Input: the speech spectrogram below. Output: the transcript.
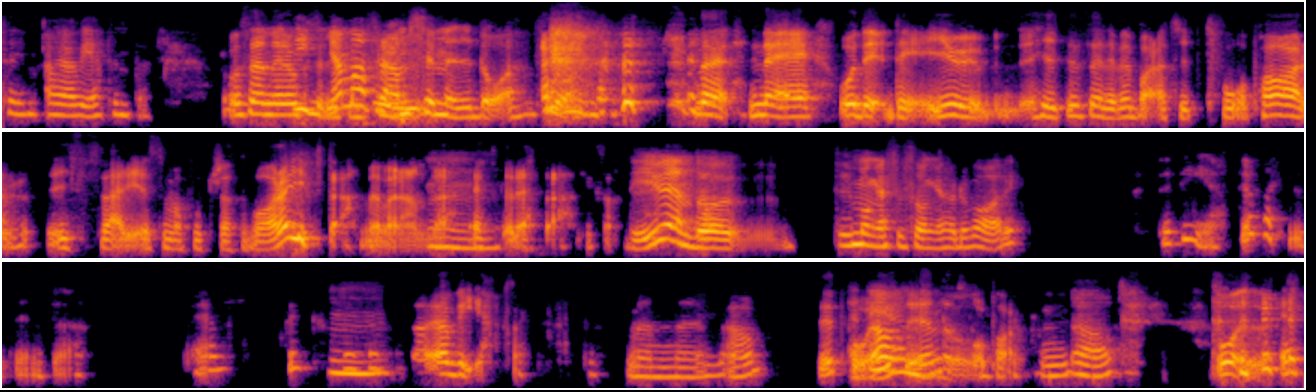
sig, ja jag vet inte. Och sen är det Tvingar man fram kemi då? Nej, nej, och det, det är ju, hittills är det väl bara typ två par i Sverige som har fortsatt att vara gifta med varandra Mm. efter detta. Liksom. Det är ju ändå, hur många säsonger har det varit? Det vet jag faktiskt inte. Fem, sex, Mm. Jag vet faktiskt. Men eh, ja, det är två, det är ja, det är ändå två par. Mm. Ja. Och ett,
